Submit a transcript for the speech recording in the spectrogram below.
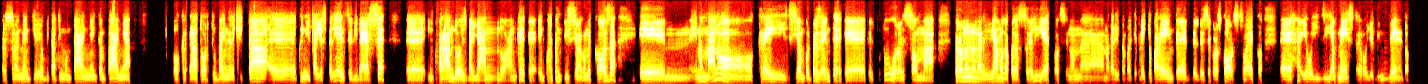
Personalmente io ho abitato in montagna, in campagna, ho creato orti urbani nelle città, eh, quindi fai esperienze diverse, eh, imparando e sbagliando anche, che è importantissima come cosa, e, ehm, e, man mano crei sia un po' il presente che, che, il futuro, insomma. Però noi non arriviamo da quella storia lì, ecco, se non eh, magari per qualche vecchio parente del, del secolo scorso, ecco, eh, io voglio zii a Mestre, voglio di Veneto,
